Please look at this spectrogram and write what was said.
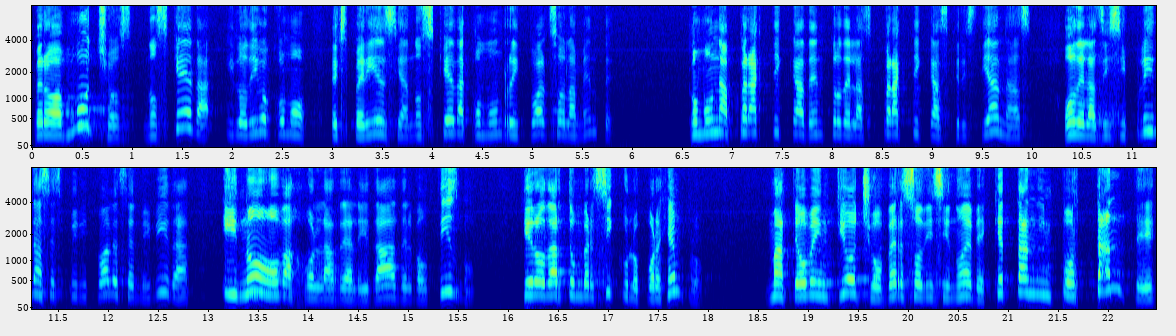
Pero a muchos nos queda, y lo digo como experiencia, nos queda como un ritual solamente, como una práctica dentro de las prácticas cristianas o de las disciplinas espirituales en mi vida y no bajo la realidad del bautismo. Quiero darte un versículo, por ejemplo, Mateo 28, verso 19. ¿Qué tan importante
